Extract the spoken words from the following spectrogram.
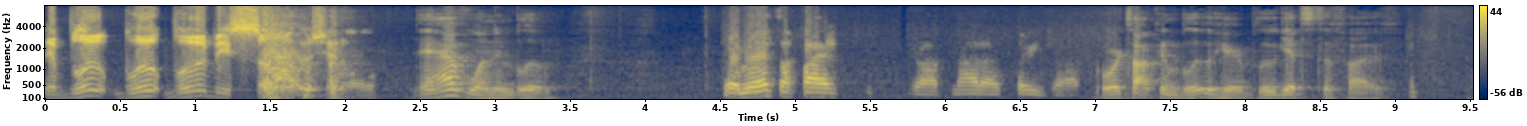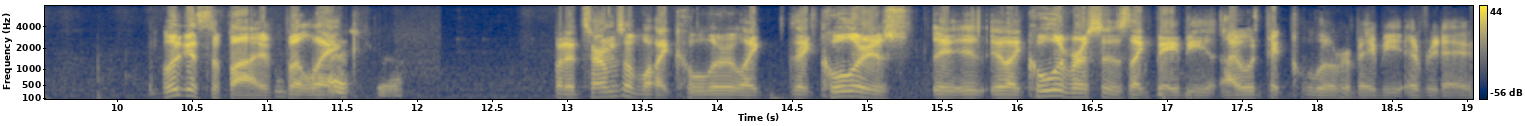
yeah, blue blue blue would be so in shithole. They have one in blue. yeah, but that's a five drop, not a three drop. We're talking blue here. Blue gets to five. Blue gets to five, but like. But in terms of like cooler, like like cooler is, is, like cooler versus like baby. I would pick cooler over baby every day.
